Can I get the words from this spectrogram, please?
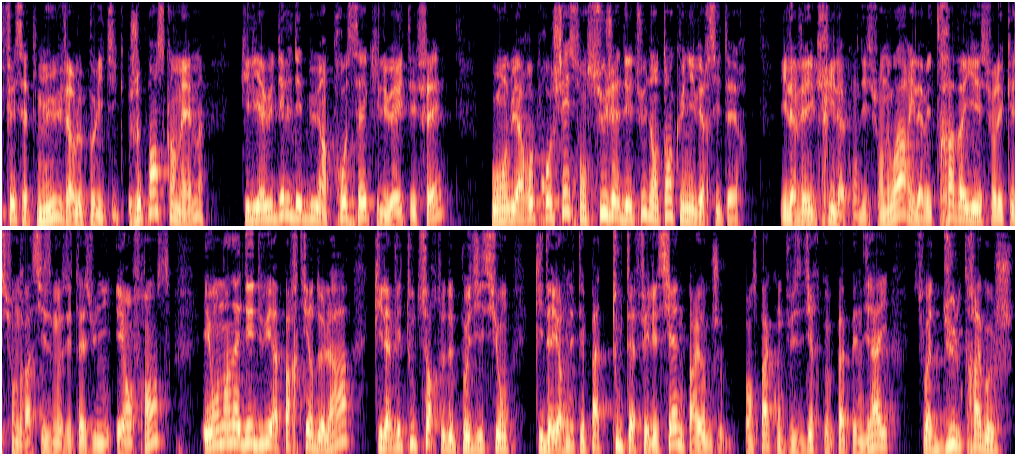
fait cette mue vers le politique. Je pense quand même qu'il y a eu dès le début un procès qui lui a été fait où on lui a reproché son sujet d'étude en tant qu'universitaire. Il avait écrit La condition noire, il avait travaillé sur les questions de racisme aux États-Unis et en France, et on en a déduit à partir de là qu'il avait toutes sortes de positions qui d'ailleurs n'étaient pas tout à fait les siennes. Par exemple, je ne pense pas qu'on puisse dire que Papendiaï soit d'ultra-gauche.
